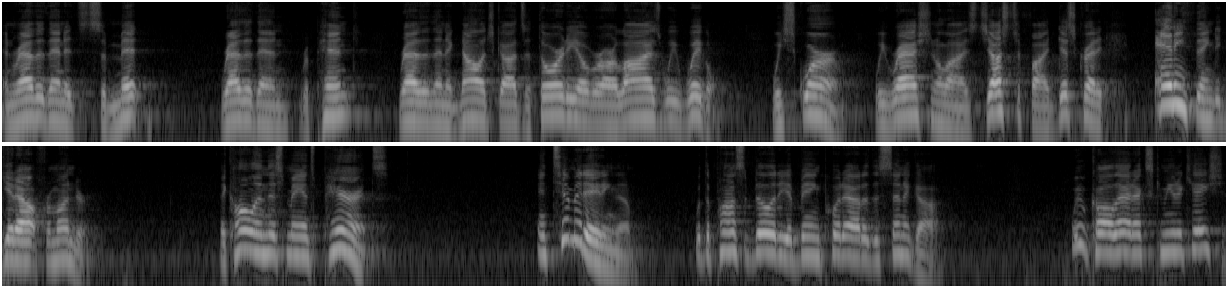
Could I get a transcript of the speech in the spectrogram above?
and rather than submit, rather than repent, rather than acknowledge God's authority over our lives, we wiggle, we squirm, we rationalize, justify, discredit anything to get out from under. They call in this man's parents, intimidating them with the possibility of being put out of the synagogue. We would call that excommunication.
